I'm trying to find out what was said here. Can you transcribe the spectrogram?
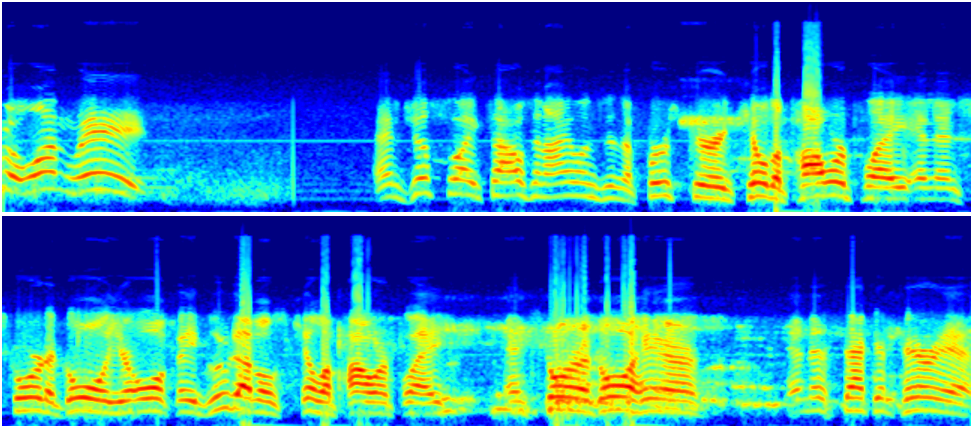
to one lead. And just like Thousand Islands in the first period killed a power play and then scored a goal, your OFA Blue Devils kill a power play and score a goal here in this second period.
